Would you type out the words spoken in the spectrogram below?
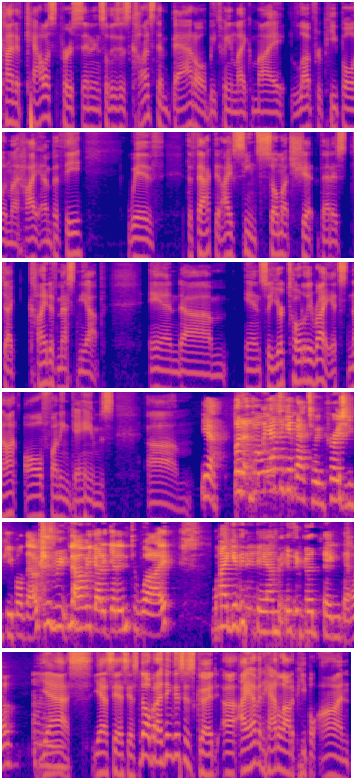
kind of calloused person and so there's this constant battle between like my love for people and my high empathy with the fact that I've seen so much shit that has like kind of messed me up. And um and so you're totally right. It's not all fun and games um Yeah, but but we have to get back to encouraging people though, because we now we got to get into why. Why giving a damn is a good thing though. Um, Yes, yes, yes, yes. No, but I think this is good. Uh, I haven't had a lot of people on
